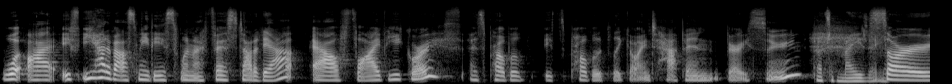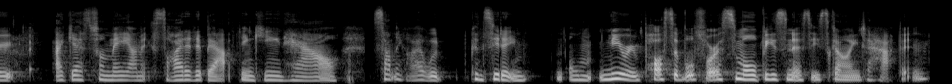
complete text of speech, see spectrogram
what I if you had have asked me this when I first started out, our five year growth is probably it's probably going to happen very soon. That's amazing. So I guess for me, I'm excited about thinking how something I would consider or near impossible for a small business is going to happen.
